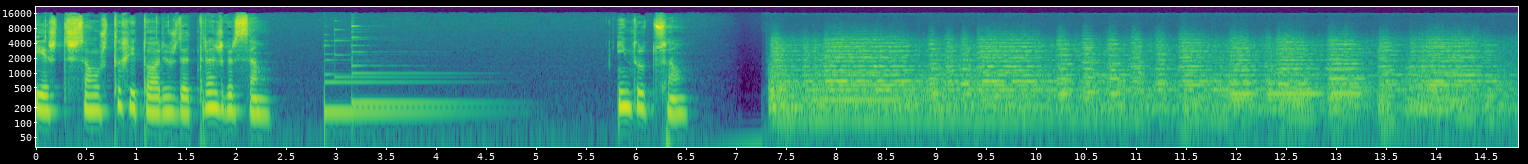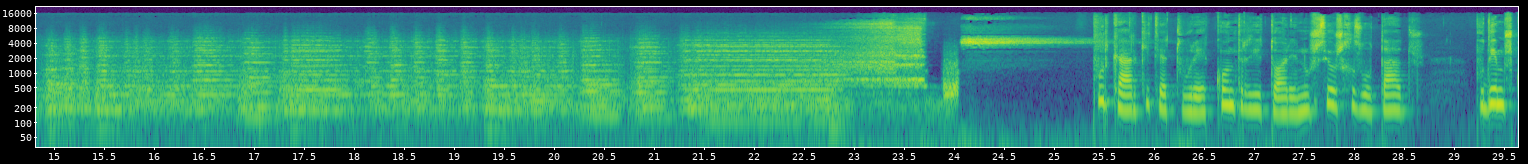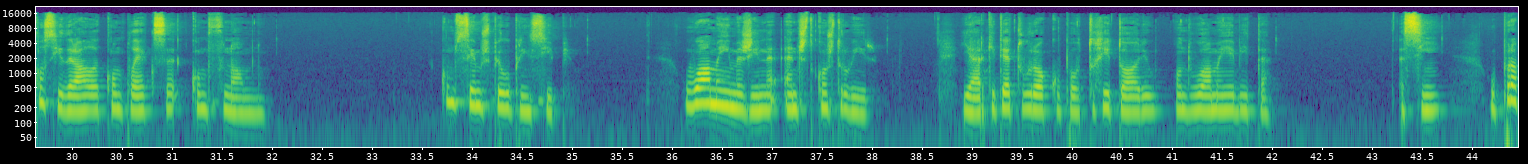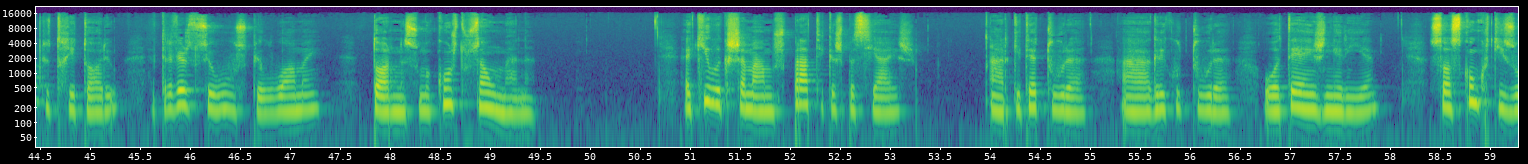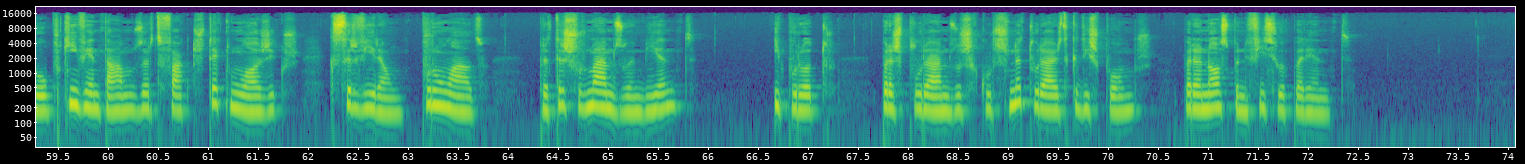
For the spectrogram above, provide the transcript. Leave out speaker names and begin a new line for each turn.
Estes são os territórios da transgressão. Introdução Porque a arquitetura é contraditória nos seus resultados, podemos considerá-la complexa como fenómeno. Comecemos pelo princípio. O homem imagina antes de construir, e a arquitetura ocupa o território onde o homem habita. Assim, o próprio território, através do seu uso pelo homem, torna-se uma construção humana. Aquilo a que chamamos práticas espaciais, a arquitetura, a agricultura ou até a engenharia, só se concretizou porque inventámos artefactos tecnológicos que serviram, por um lado, para transformarmos o ambiente e, por outro, para explorarmos os recursos naturais de que dispomos para nosso benefício aparente.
